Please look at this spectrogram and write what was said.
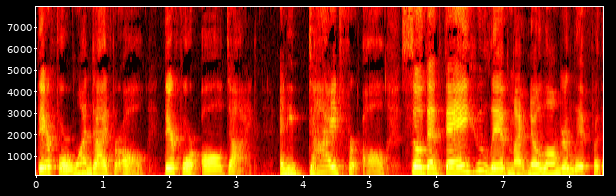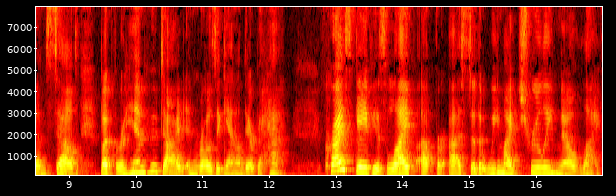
Therefore, one died for all, therefore, all died. And he died for all, so that they who live might no longer live for themselves, but for him who died and rose again on their behalf. Christ gave his life up for us so that we might truly know life.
